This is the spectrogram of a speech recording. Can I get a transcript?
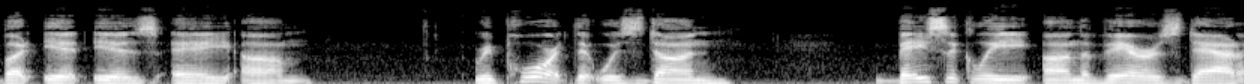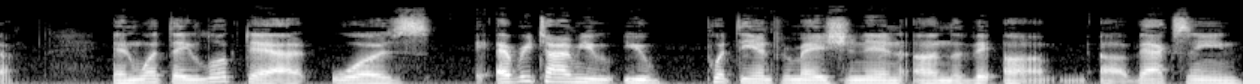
But it is a um, report that was done basically on the VAERS data, and what they looked at was every time you you put the information in on the um, uh, vaccine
